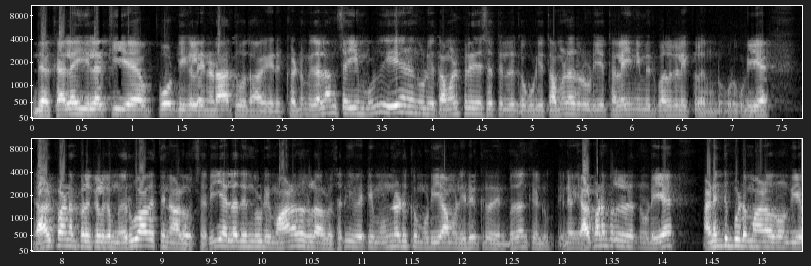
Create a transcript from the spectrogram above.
இந்த கலை இலக்கிய போட்டிகளை நடாத்துவதாக இருக்கட்டும் இதெல்லாம் செய்யும்போது ஏன் எங்களுடைய தமிழ் பிரதேசத்தில் இருக்கக்கூடிய தமிழர்களுடைய தலைநிமிர் பல்கலைக்கழகம் இருக்கக்கூடிய யாழ்ப்பாண பல்கலைக்கழகம் நிர்வாகத்தினாலோ சரி அல்லது எங்களுடைய மாணவர்களாலோ சரி இவற்றை முன்னெடுக்க முடியாமல் இருக்கிறது என்பதுதான் கேள்வி. யாழ்ப்பாண பல்கலைக்கழகத்தினுடைய அனைத்து பீட மாணவர் ஒன்றிய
